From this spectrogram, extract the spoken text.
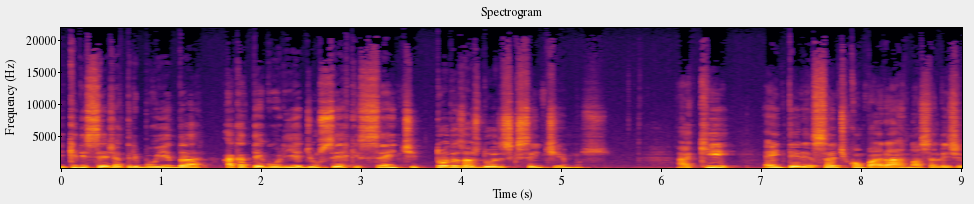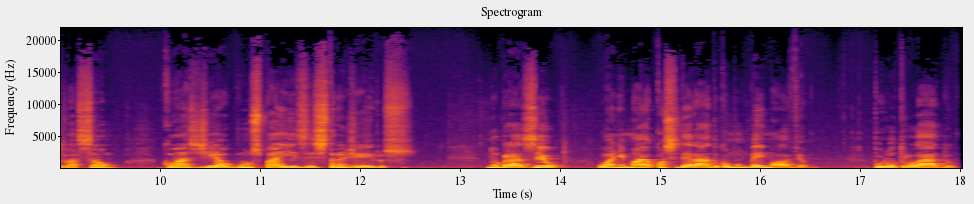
e que lhe seja atribuída a categoria de um ser que sente todas as dores que sentimos. Aqui é interessante comparar nossa legislação com as de alguns países estrangeiros. No Brasil, o animal é considerado como um bem móvel. Por outro lado,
